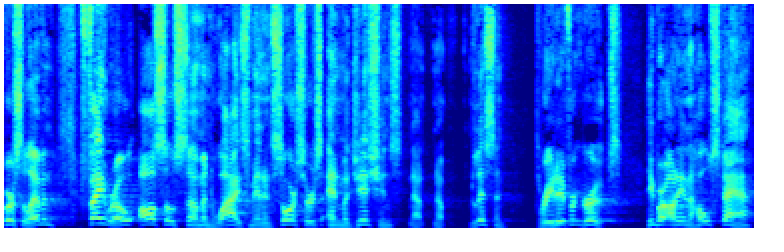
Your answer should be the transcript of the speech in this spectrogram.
Verse 11 Pharaoh also summoned wise men and sorcerers and magicians. Now, now, listen, three different groups. He brought in the whole staff,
